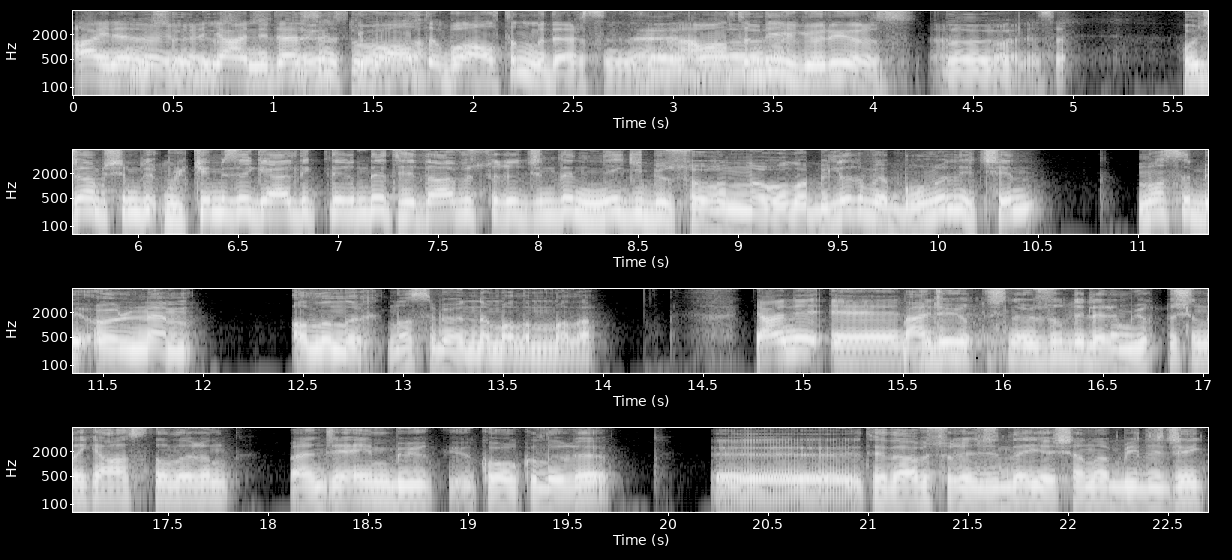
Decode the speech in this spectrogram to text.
Aynen Onu öyle. Yani dersiniz Evet, ki bu altın, bu altın mı dersiniz? yani. Evet, Ama altın doğru. değil görüyoruz yani Doğru. maalesef. Hocam şimdi ülkemize geldiklerinde tedavi sürecinde ne gibi sorunlar olabilir ve bunun için nasıl bir önlem alınır? Nasıl bir önlem alınmalı? Yani e, Bence yurt dışında özür dilerim. Yurt dışındaki hastaların bence en büyük korkuları e, tedavi sürecinde yaşanabilecek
